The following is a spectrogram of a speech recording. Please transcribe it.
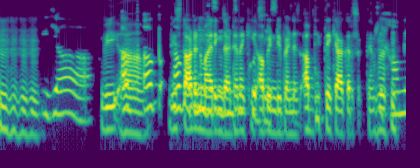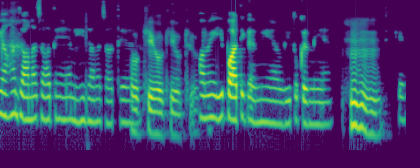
हम्म हम्म हम्म या वी अब अब वी स्टार्ट एडमायरिंग दैट है ना कि अब इंडिपेंडेंस अब देखते हैं क्या कर सकते हैं। हम यहाँ जाना चाहते हैं या नहीं जाना चाहते हैं। ओके ओके ओके हमें ये पार्टी करनी है अभी तो करनी है। ठीक है।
